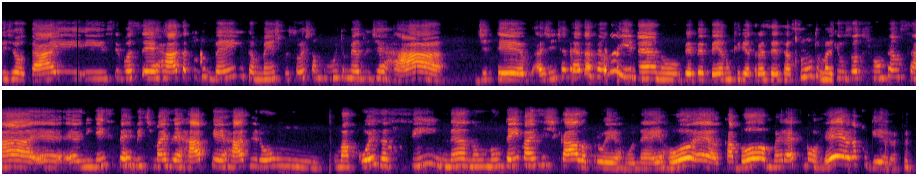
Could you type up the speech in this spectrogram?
Se jogar e, e se você errar, tá tudo bem também. As pessoas estão com muito medo de errar de ter. A gente até tá vendo aí, né? No BBB, não queria trazer esse assunto, mas que os outros vão pensar. É, é ninguém se permite mais errar, porque errar virou um, uma coisa assim, né? Não, não tem mais escala para o erro, né? Errou, é, acabou, merece morrer na fogueira.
